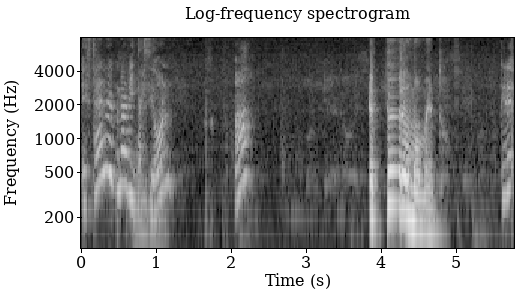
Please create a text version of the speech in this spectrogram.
¿Está en alguna habitación? Ah, Espera un momento. creo...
